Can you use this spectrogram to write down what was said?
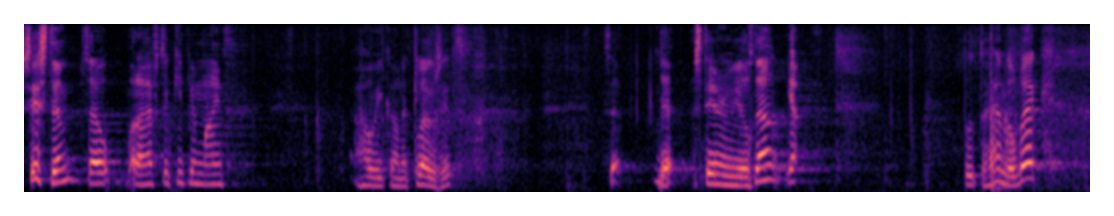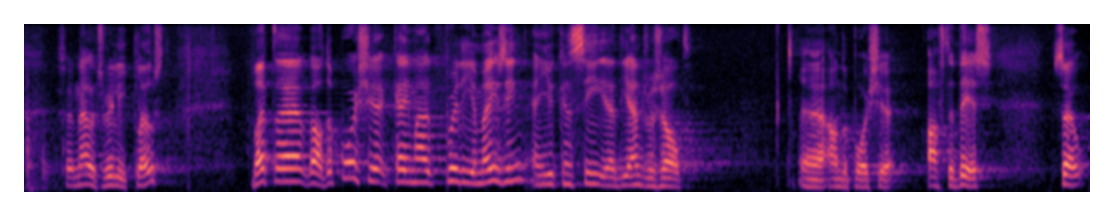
system. So, but I have to keep in mind how we're gonna close it. So the steering wheel's down, yeah. Put the handle back. So now it's really closed. But uh, well, the Porsche came out pretty amazing and you can see uh, the end result uh, on the Porsche after this. So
